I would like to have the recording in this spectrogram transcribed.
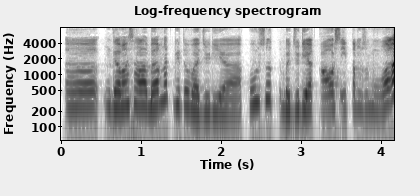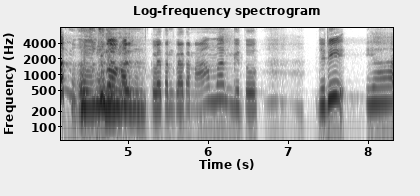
eh, nggak masalah banget gitu baju dia kusut baju dia kaos hitam semua kan kusut juga kan kelihatan kelihatan amat gitu. Jadi ya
